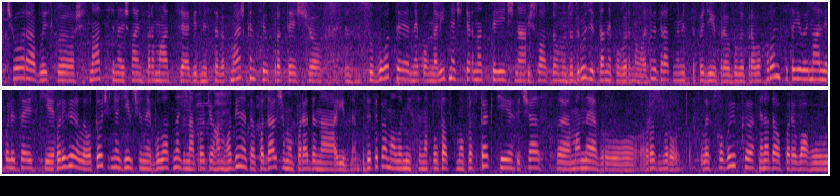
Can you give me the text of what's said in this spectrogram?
Вчора близько 16 надійшла інформація від місцевих мешканців про те, що з суботи неповнолітня 14-річна пішла з дому до друзів та не повернулася. Відразу на місце події прибули правоохоронці та ювенальні поліцейські. Перевірили оточення дівчини. Була знайдена протягом години та в подальшому передана рідним. ДТП мало місце на Полтавському проспекті під час е, маневру розвороту. Легковик не надав перевагу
